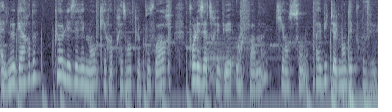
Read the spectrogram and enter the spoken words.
Elle ne garde que les éléments qui représentent le pouvoir pour les attribuer aux femmes qui en sont habituellement dépourvues.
